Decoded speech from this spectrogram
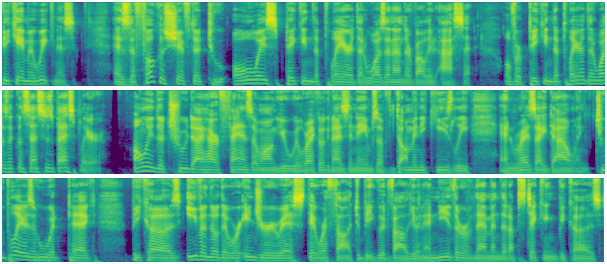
became a weakness as the focus shifted to always picking the player that was an undervalued asset over picking the player that was a consensus best player. Only the true diehard fans among you will recognize the names of Dominique Easley and Ras-I Dowling, two players who were picked because even though they were injury risks, they were thought to be good value, and neither of them ended up sticking because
